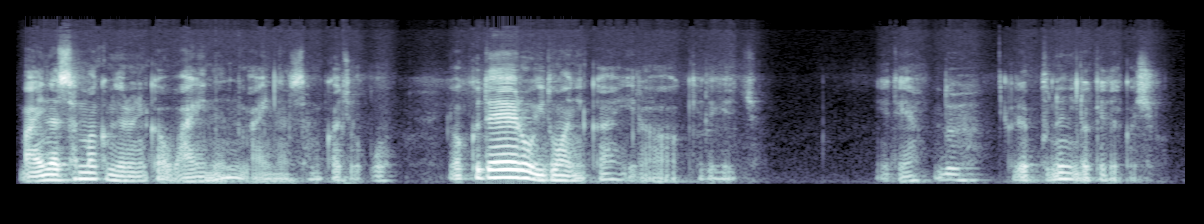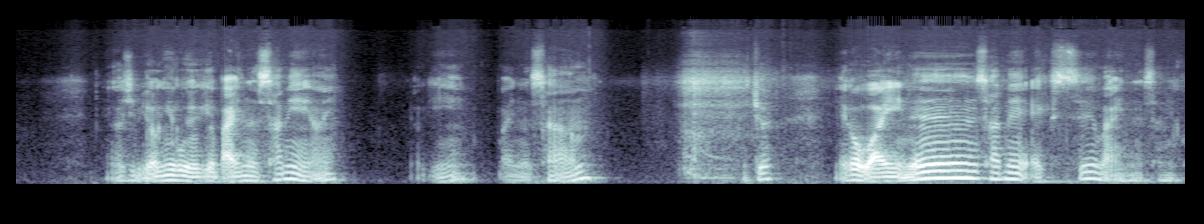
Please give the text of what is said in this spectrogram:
마이너스 3만큼 내려오니까 y는 마이너스 3까지 오고 그대로 이동하니까 이렇게. 이해돼요? 네. 그래프는 이렇게 될 것이고 얘가 지금 0이고 여기가 마이너스 3이에요. 여기 마이너스 3 그죠? 얘가 y는 3의 x 마이너스 3이고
